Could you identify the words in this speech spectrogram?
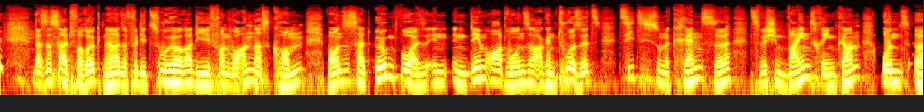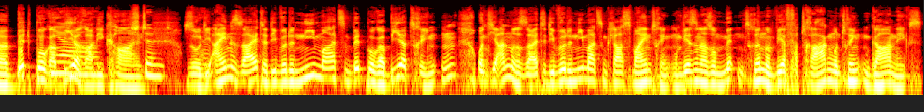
das ist halt verrückt, ne? Also für die Zuhörer, die von woanders kommen, bei uns ist halt irgendwo, also in, in dem Ort, wo unsere Agentur sitzt, zieht sich so eine Grenze zwischen Weintrinkern und äh, Bitburger ja, Bierradikalen. Stimmt. So, ja. die eine Seite, die würde niemals ein Bitburger Bier trinken und die andere Seite, die würde niemals ein Glas Wein trinken. Und wir sind da so mittendrin und wir vertragen und trinken gar nichts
